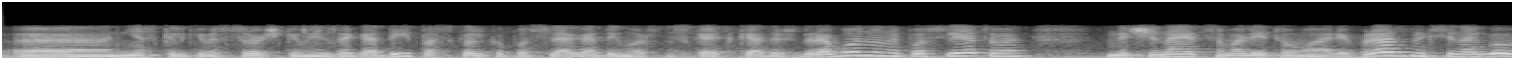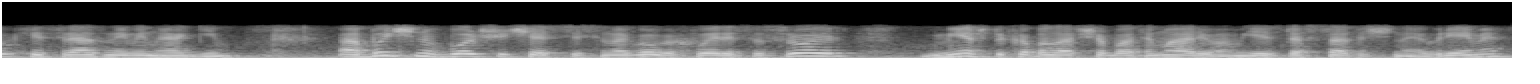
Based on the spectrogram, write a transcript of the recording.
э, несколькими строчками из Агады, поскольку после Агады можно сказать Кадыш Драбонан, и после этого начинается молитва Мари. В разных синагогах есть разные мингагим. Обычно в большей части синагогах в Исроэль между Кабалат Шаббат и Мариевым есть достаточное время,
